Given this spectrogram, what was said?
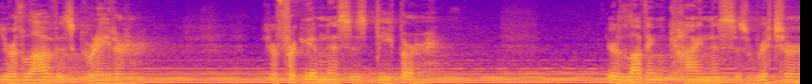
your love is greater, your forgiveness is deeper, your loving kindness is richer.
